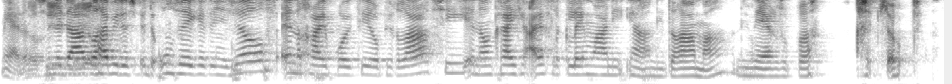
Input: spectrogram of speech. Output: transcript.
Maar ja, dat Dat is inderdaad... Dan heb je dus de onzekerheid in jezelf. En dan ga je projecteren op je relatie. En dan krijg je eigenlijk alleen maar die, ja, die drama. Die nergens op eh, uitloopt.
